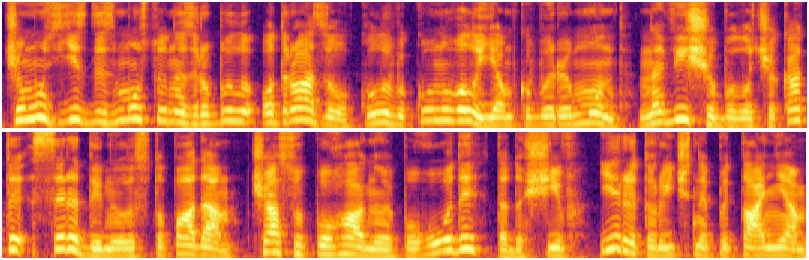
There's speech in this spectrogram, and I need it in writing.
Чому з'їзди з мосту не зробили одразу, коли виконували ямковий ремонт? Навіщо було чекати середини листопада, часу поганої погоди та дощів? І риторичне питання:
